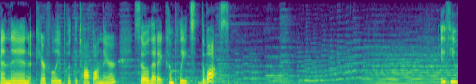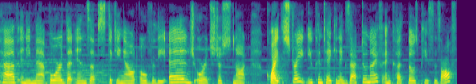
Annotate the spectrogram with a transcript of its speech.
and then carefully put the top on there so that it completes the box. If you have any mat board that ends up sticking out over the edge or it's just not quite straight, you can take an X-Acto knife and cut those pieces off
